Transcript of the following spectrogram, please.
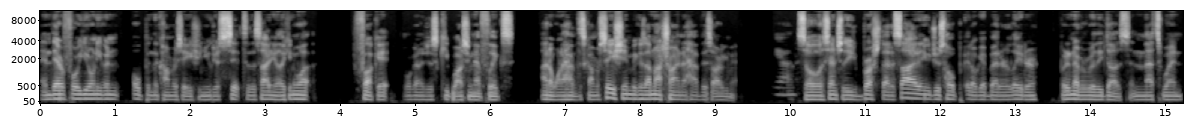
and therefore you don't even open the conversation. You just sit to the side and you're like, you know what? Fuck it. We're gonna just keep watching Netflix. I don't want to have this conversation because I'm not trying to have this argument. Yeah. So essentially, you brush that aside and you just hope it'll get better later, but it never really does, and that's when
